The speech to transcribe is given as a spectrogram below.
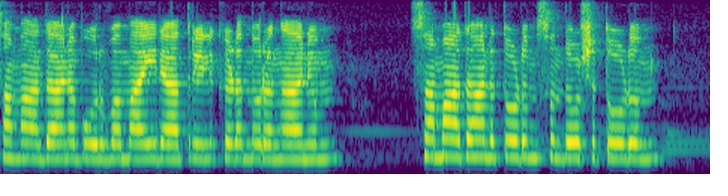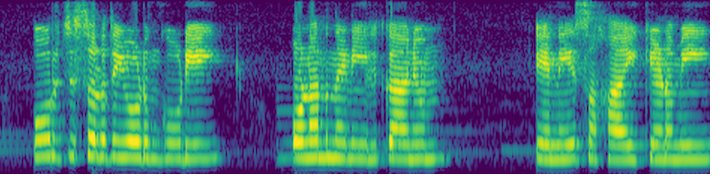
സമാധാനപൂർവമായി രാത്രിയിൽ കിടന്നുറങ്ങാനും സമാധാനത്തോടും സന്തോഷത്തോടും ഊർജസ്വലതയോടും കൂടി ഉണർന്നെണീൽക്കാനും എന്നെ സഹായിക്കണമേ.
